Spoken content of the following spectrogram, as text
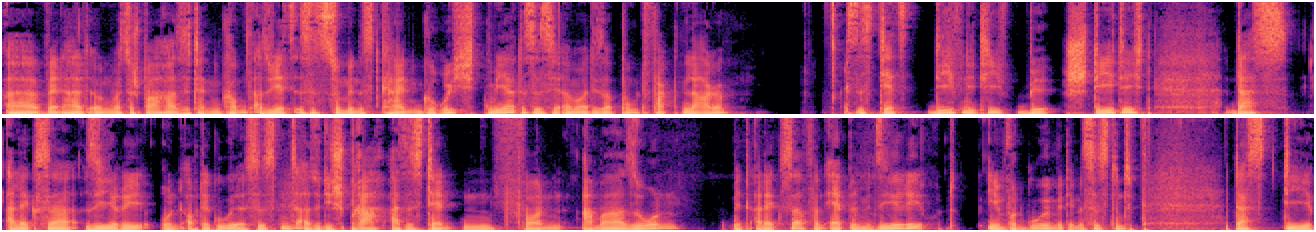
äh, wenn halt irgendwas zu Sprachassistenten kommt. Also jetzt ist es zumindest kein Gerücht mehr, das ist ja immer dieser Punkt Faktenlage. Es ist jetzt definitiv bestätigt, dass Alexa, Siri und auch der Google Assistant, also die Sprachassistenten von Amazon mit Alexa, von Apple mit Siri und eben von Google mit dem Assistant, dass die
